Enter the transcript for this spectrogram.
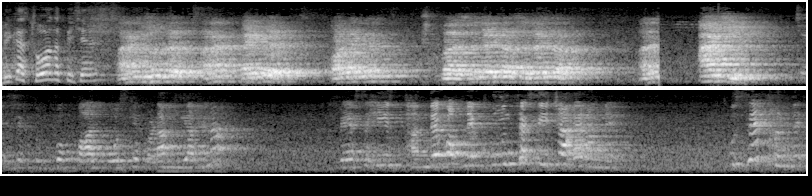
विकास थोड़ा सा पीछे जैसे तुमको पाल पोस के बड़ा किया है ना वैसे ही इस धंधे को अपने खून से सींचा है हमने। उससे धंधे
